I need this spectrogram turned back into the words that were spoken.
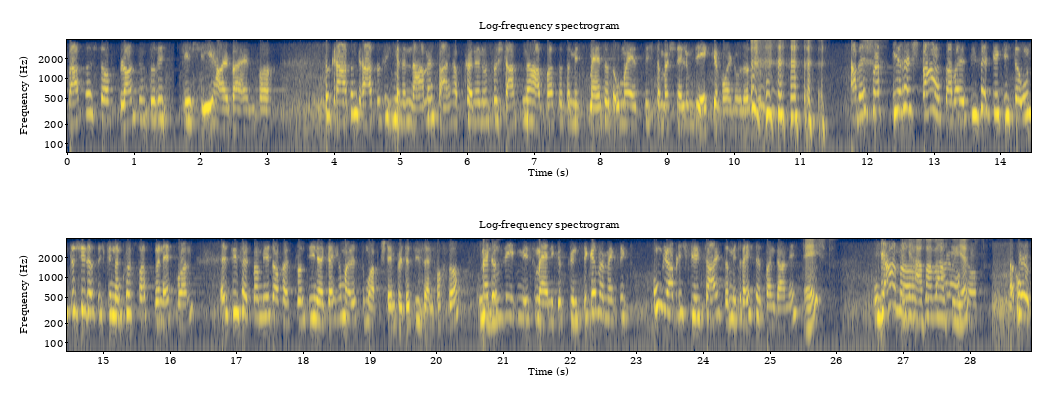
Wasserstoffblond und so richtig Klischee halber einfach. So grad und grad, dass ich meinen Namen sagen habe können und verstanden habe, was er damit gemeint hat, Oma jetzt nicht einmal schnell um die Ecke wollen oder so. aber es macht irre Spaß, aber es ist halt wirklich der Unterschied, also ich bin dann kurz fast brünett worden. Es ist halt bei mir doch als Blondine gleich einmal alles dumm abgestempelt, das ist einfach so. Ich meine, das Leben ist um einiges günstiger, weil man kriegt unglaublich viel Zeit, damit rechnet man gar nicht. Echt? Ja, man, Welche Haarfarbe hast du jetzt? Rot.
